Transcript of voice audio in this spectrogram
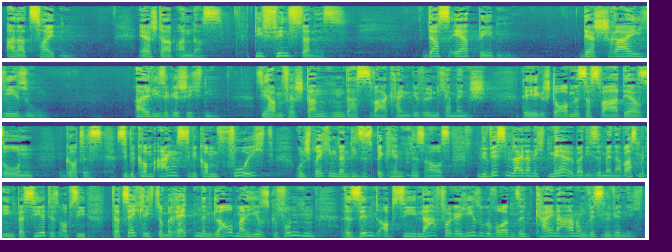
aller Zeiten. Er starb anders. Die Finsternis, das Erdbeben, der Schrei Jesu, all diese Geschichten, sie haben verstanden, das war kein gewöhnlicher Mensch, der hier gestorben ist, das war der Sohn Gottes. Sie bekommen Angst, sie bekommen Furcht und sprechen dann dieses Bekenntnis aus. Wir wissen leider nicht mehr über diese Männer, was mit ihnen passiert ist, ob sie tatsächlich zum rettenden Glauben an Jesus gefunden äh, sind, ob sie Nachfolger Jesu geworden sind, keine Ahnung, wissen wir nicht.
